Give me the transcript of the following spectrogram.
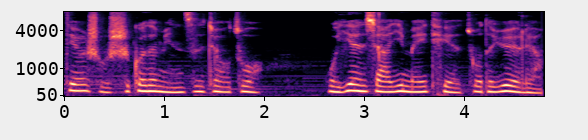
第二首诗歌的名字叫做《我咽下一枚铁做的月亮》。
